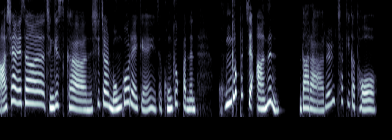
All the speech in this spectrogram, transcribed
아시아에서 징기스칸 시절 몽골에게 공격받는 공격받지 않은 나라를 찾기가 더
